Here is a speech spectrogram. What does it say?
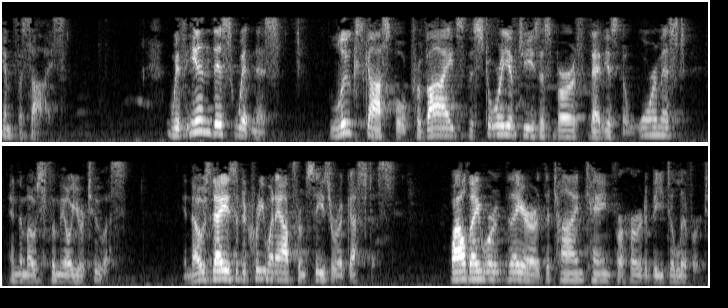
emphasize. Within this witness, Luke's gospel provides the story of Jesus' birth that is the warmest and the most familiar to us. In those days, a decree went out from Caesar Augustus. While they were there, the time came for her to be delivered.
